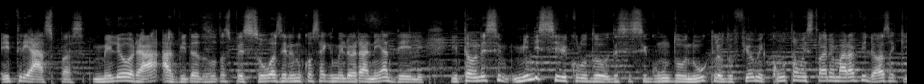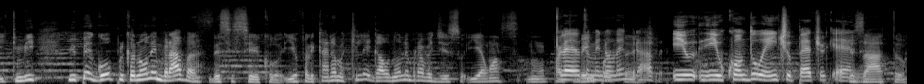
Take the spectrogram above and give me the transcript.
entre aspas, melhorar melhorar a vida das outras pessoas, ele não consegue melhorar nem a dele. Então, nesse mini círculo do- desse segundo núcleo do filme, conta uma história maravilhosa que, que me, me pegou, porque eu não lembrava desse círculo. E eu falei, caramba, que legal, eu não lembrava disso. E é uma, uma parte É, eu bem também não lembrava. E, o- e o quão doente o Patrick é. né? Exato.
